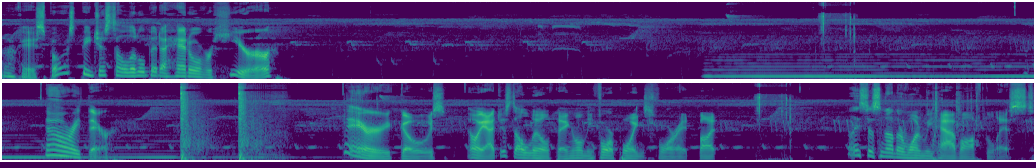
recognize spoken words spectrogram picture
Okay, supposed to be just a little bit ahead over here. Oh, right there. There it goes. Oh yeah, just a little thing, only four points for it, but at least it's another one we have off the list.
